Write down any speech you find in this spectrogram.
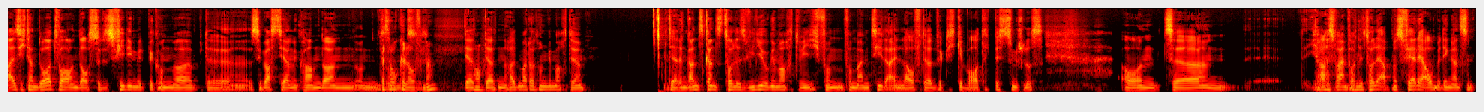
als ich dann dort war und auch so das Feeling mitbekommen habe, der Sebastian kam dann und. Das ist auch gelaufen, ne? Der, Auch. der hat einen Halbmarathon gemacht, ja. Der hat ein ganz, ganz tolles Video gemacht, wie ich vom, von meinem Ziel einlaufe. Der hat wirklich gewartet bis zum Schluss. Und ähm, ja, es war einfach eine tolle Atmosphäre, auch mit den ganzen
